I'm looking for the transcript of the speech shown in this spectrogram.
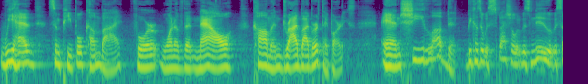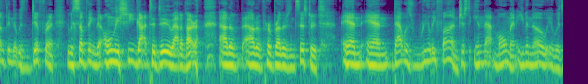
we had some people come by for one of the now common drive-by birthday parties, and she loved it because it was special, it was new, it was something that was different. It was something that only she got to do out of her out of out of her brothers and sisters. And and that was really fun just in that moment, even though it was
